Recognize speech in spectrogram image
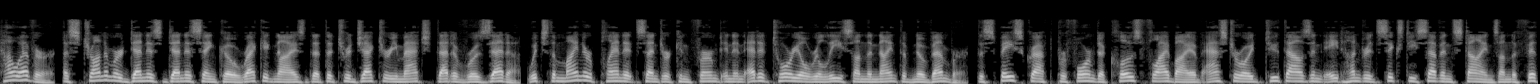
However, astronomer Denis Denisenko recognized that the trajectory matched that of Rosetta, which the Minor Planet Center confirmed in an editorial release on 9 November. The spacecraft performed a close flyby of asteroid 2867 Steins on 5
